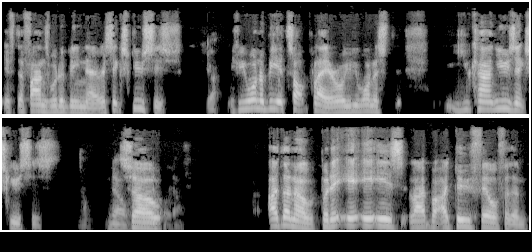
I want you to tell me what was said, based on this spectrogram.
If the fans would have been there, it's excuses. Yeah. If you want to be a top player or you want to, you can't use excuses. No. So. I don't know, but it, it is like, but I do feel for them.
